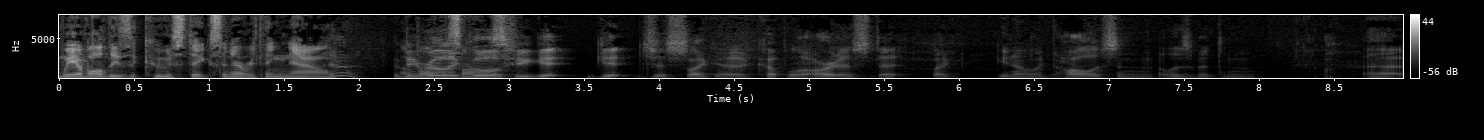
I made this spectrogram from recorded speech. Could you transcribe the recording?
we have all these acoustics and everything now. Yeah, it'd be of all the really cool songs. if you get get just like a couple of artists that like you know like Hollis and Elizabeth and Uh,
